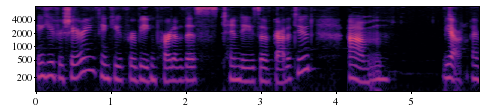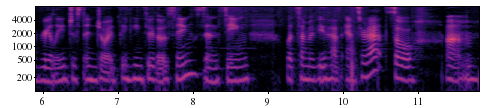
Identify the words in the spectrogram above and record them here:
Thank you for sharing. Thank you for being part of this 10 days of gratitude. Um, yeah, I've really just enjoyed thinking through those things and seeing what some of you have answered at. So um,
